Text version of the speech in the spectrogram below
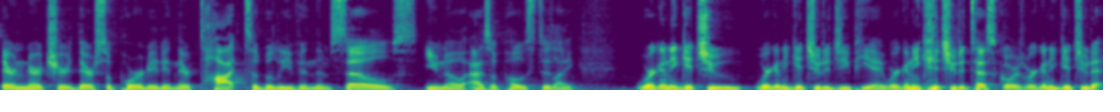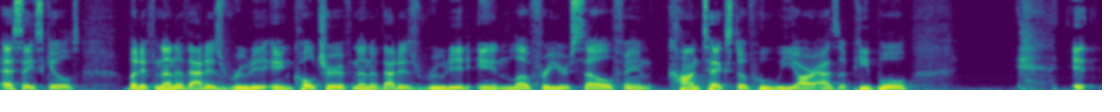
they're nurtured, they're supported, and they're taught to believe in themselves, you know, as opposed to like, we're gonna get you, we're gonna get you to GPA, we're gonna get you to test scores, we're gonna get you to essay skills. But if none of that is rooted in culture, if none of that is rooted in love for yourself and context of who we are as a people, it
